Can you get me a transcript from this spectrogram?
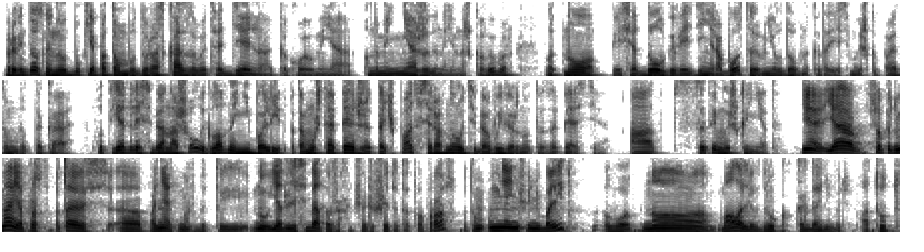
Про Windows ноутбук я потом буду рассказывать отдельно, какой у меня. Он у меня неожиданный немножко выбор. Вот, но если я долго весь день работаю, мне удобно, когда есть мышка, поэтому вот такая. Вот я для себя нашел, и главное, не болит, потому что, опять же, тачпад все равно у тебя вывернуто запястье, а с этой мышкой нет. Не, я все понимаю, я просто пытаюсь э, понять, может быть, ты... Ну, я для себя тоже хочу решить этот вопрос. Потому, у меня ничего не болит, вот, но мало ли вдруг когда-нибудь. А тут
